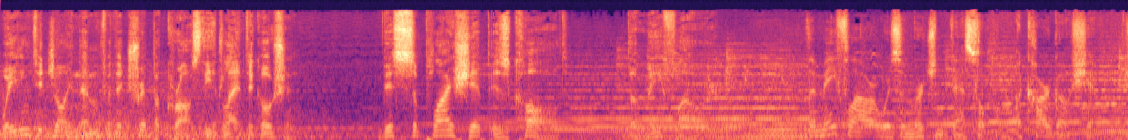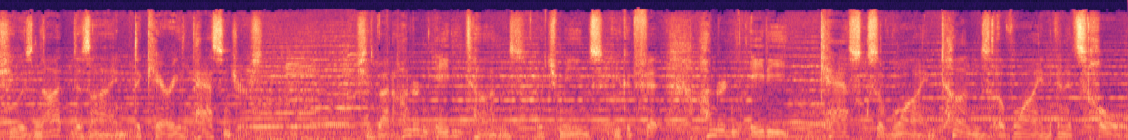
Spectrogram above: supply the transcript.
waiting to join them for the trip across the Atlantic Ocean. This supply ship is called the Mayflower. The Mayflower was a merchant vessel, a cargo ship. She was not designed to carry passengers. She's about 180 tons, which means you could fit 180 casks of wine, tons of wine in its hold.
